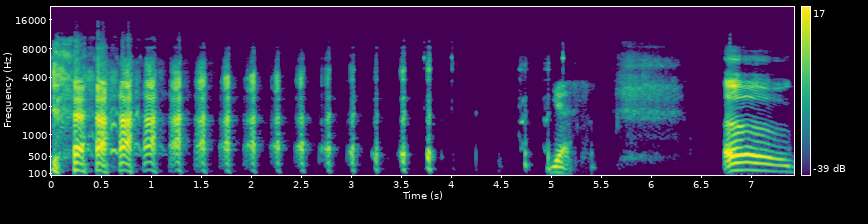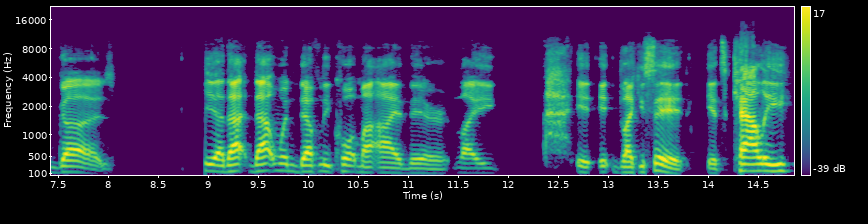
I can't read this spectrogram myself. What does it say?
Yes. Oh gosh. Yeah, that that one definitely caught my eye there. Like it, it like you said, it's Cali.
